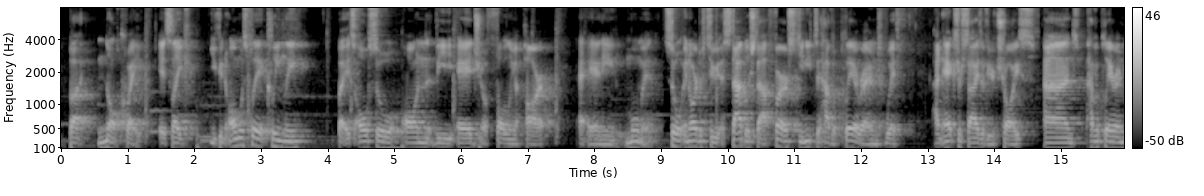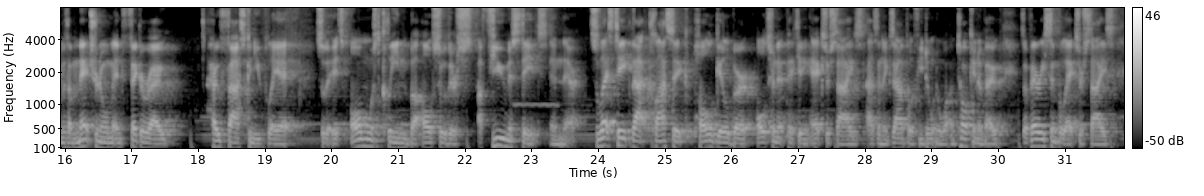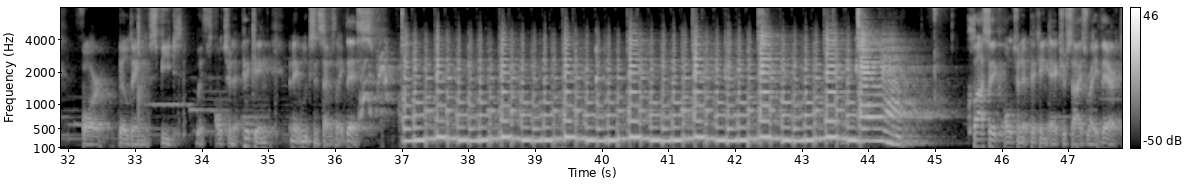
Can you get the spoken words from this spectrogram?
but not quite. It's like you can almost play it cleanly, but it's also on the edge of falling apart at any moment. So in order to establish that first, you need to have a play around with an exercise of your choice and have a player in with a metronome and figure out how fast can you play it so that it's almost clean, but also there's a few mistakes in there. So let's take that classic Paul Gilbert alternate picking exercise as an example if you don't know what I'm talking about. It's a very simple exercise for building speed with alternate picking, and it looks and sounds like this. Classic alternate picking exercise right there.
